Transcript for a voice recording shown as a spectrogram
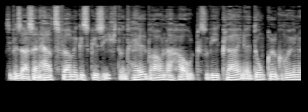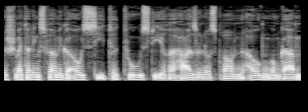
Sie besaß ein herzförmiges Gesicht und hellbraune Haut sowie kleine, dunkelgrüne, schmetterlingsförmige OC-Tattoos, die ihre haselnussbraunen Augen umgaben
